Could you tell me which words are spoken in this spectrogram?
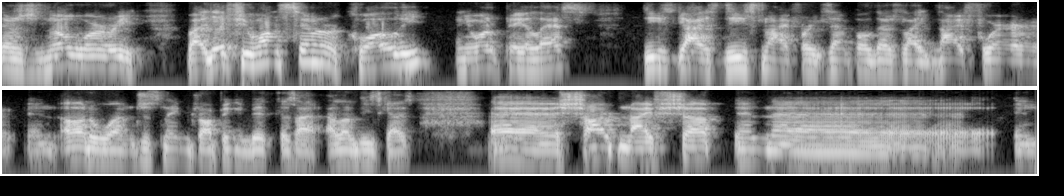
There's no worry. But if you want similar quality and you want to pay less these guys, these knife, for example, there's like Knifewear in Ottawa. I'm just name dropping a bit because I, I love these guys. Uh, Sharp Knife Shop in uh, in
